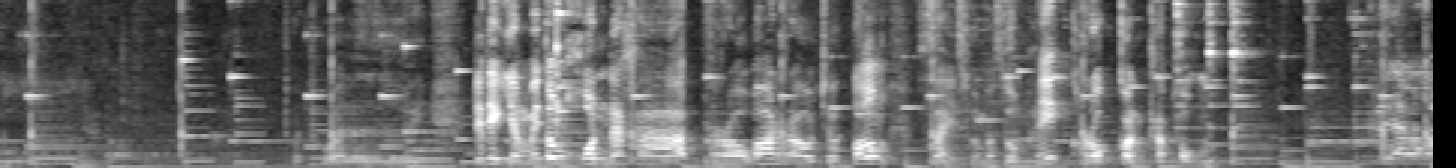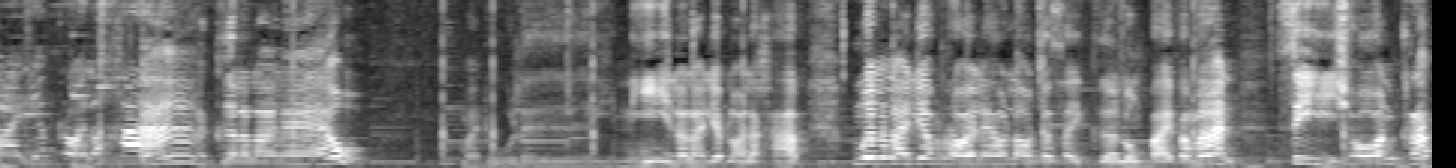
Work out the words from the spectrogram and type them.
นี่ทั่วๆเลย เด็กๆยังไม่ต้องคนนะครับเพราะว่าเราจะต้องใส่ส่วนผสมให้ครบก่อนครับผม เกลือละลายเรียบร้อยแล้วค่ะอ่าเกลือละลายแล้ว มาดูเลยนี่ละลายเรียบร้อยแล้วครับ เมื่อละลายเรียบร้อยแล้ว เราจะใส่เกลือลงไปประมาณ 4 ช้อนครับ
